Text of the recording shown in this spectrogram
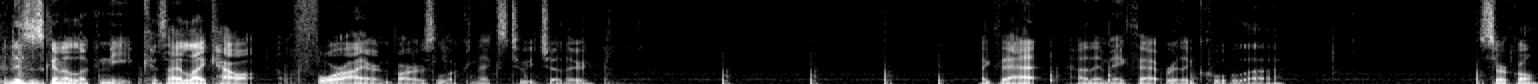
And this is going to look neat, because I like how four iron bars look next to each other like that. How they make that really cool uh, circle.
